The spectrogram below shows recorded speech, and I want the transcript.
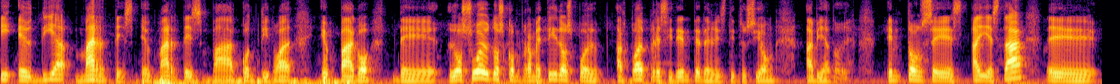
y el día martes, el martes va a continuar el pago de los sueldos comprometidos por el actual presidente de la institución aviadora. Entonces, ahí está. Eh,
